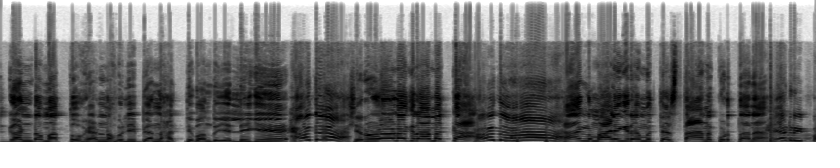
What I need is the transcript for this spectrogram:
ಗಂಡ ಮತ್ತು ಹೆಣ್ಣು ಹುಲಿ ಬೆನ್ ಹತ್ತಿ ಬಂದು ಎಲ್ಲಿಗೆ? ಹೌದಾ. ಗ್ರಾಮಕ್ಕ. ಹೌದಾ. ಹಂಗ ಮಾಳಿಂಗ್ರ ಮುತ್ತೆ ಸ್ಥಾನ ಕೊಡ್ತಾನ? ಹೇಳ್ರಿಪ್ಪ.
